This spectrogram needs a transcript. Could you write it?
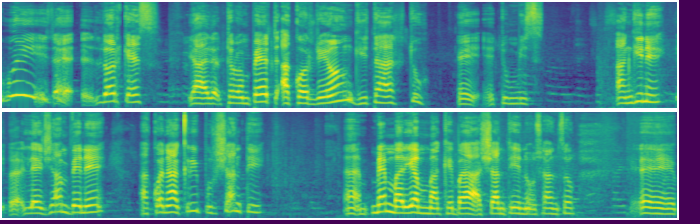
Oui, l'orchestre. Il y a la trompette, accordéon, guitare, tout. Et, et. En Guinée, euh, les gens venaient à Conakry pour chanter. Euh, même Mariam Makeba a chanté nos chansons. Euh,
